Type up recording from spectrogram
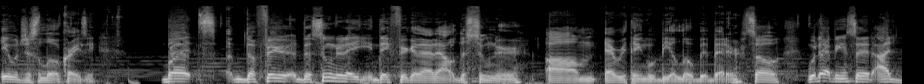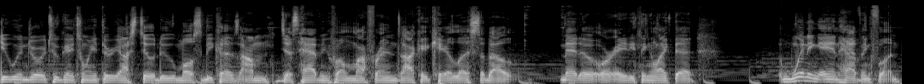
it was just a little crazy. But the figure, the sooner they they figure that out, the sooner um everything would be a little bit better. So with that being said, I do enjoy 2K23. I still do, mostly because I'm just having fun with my friends. I could care less about meta or anything like that winning and having fun.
